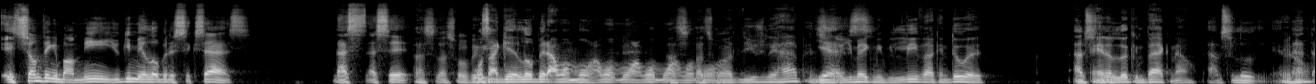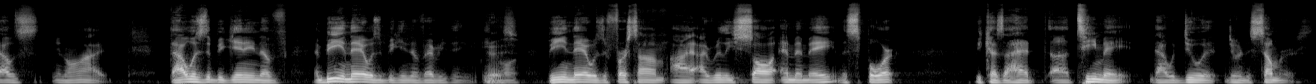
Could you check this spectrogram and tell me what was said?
it's something about me. You give me a little bit of success. That's that's it. That's that's what we, Once I get a little bit, I want more. I want more. I want more. that's, I want that's more. what usually happens. You, know, you make me believe I can do it. Absolutely. And looking back now. Absolutely. And You that know? that was, you know, I that was the beginning of and being there was the beginning of everything. You Yes. know, being there was the first time I, I really saw MMA, the sport, because I had a teammate that would do it during the summers.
